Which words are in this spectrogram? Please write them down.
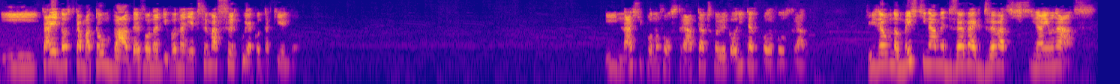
I ta jednostka ma tą wadę, że ona, ona nie trzyma szyku jako takiego. I nasi ponoszą straty, aczkolwiek oni też ponoszą straty. Czyli zarówno my ścinamy drzewa, jak drzewa ścinają nas.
